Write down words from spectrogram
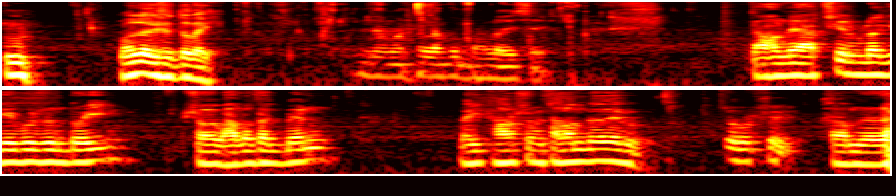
হুম ভালো হয়েছে তো ভাই? না মাসাল্লাহ খুব ভালো হয়েছে। তাহলে আজকের ব্লগ এই পর্যন্তই। সবাই ভালো থাকবেন। ভাই খাওয়ার সময় সালাম দেওয়া যাবে? অবশ্যই। সালাম দেওয়া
